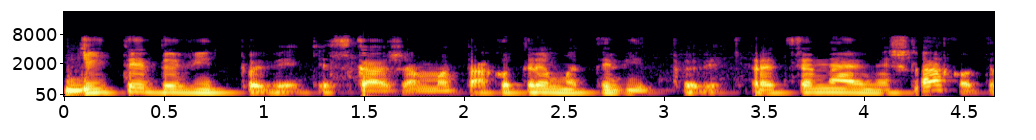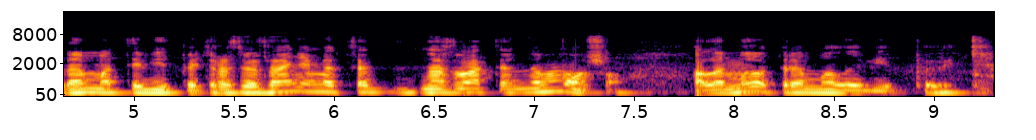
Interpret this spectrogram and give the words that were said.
Дійти до відповіді, скажімо так, отримати відповідь. Раціональний шлях отримати відповідь. Розв'язанням я це назвати не можу, але ми отримали відповідь.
